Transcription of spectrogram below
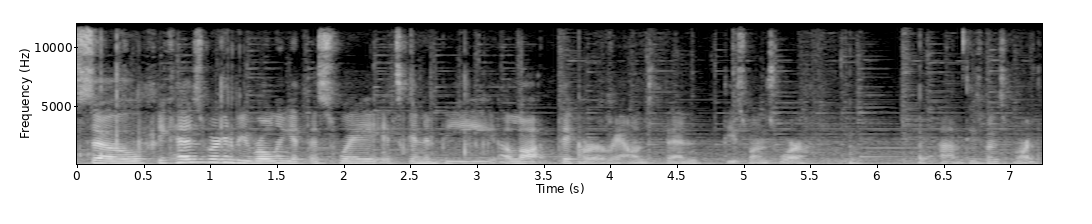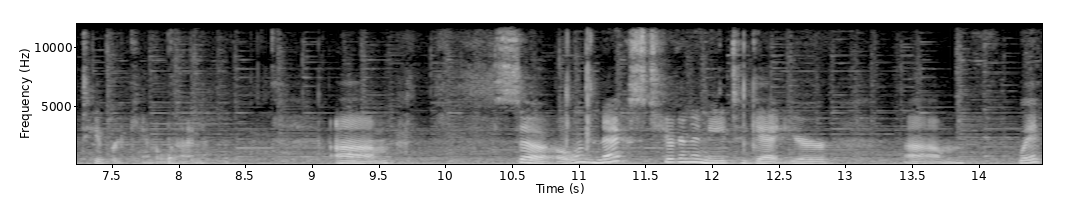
So because we're gonna be rolling it this way, it's gonna be a lot thicker around than these ones were. Um, these ones more tapered candle kind. Um, so next you're gonna need to get your um, wick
